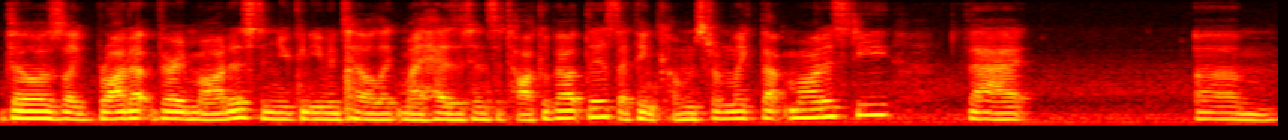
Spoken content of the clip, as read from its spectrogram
though I was like brought up very modest and you can even tell like my hesitance to talk about this I think comes from like that modesty that um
